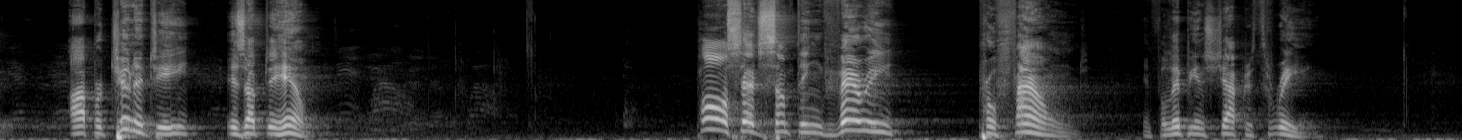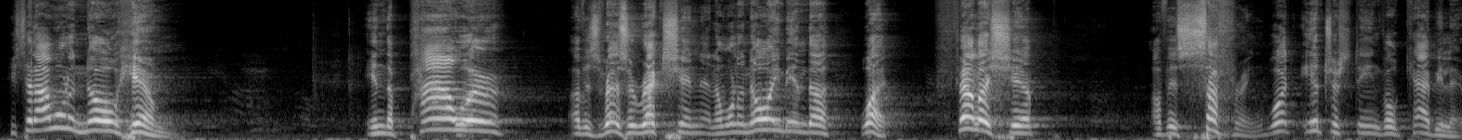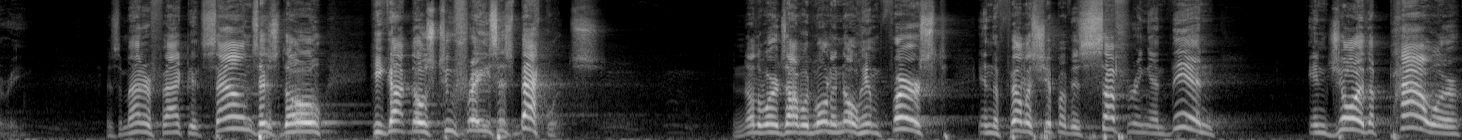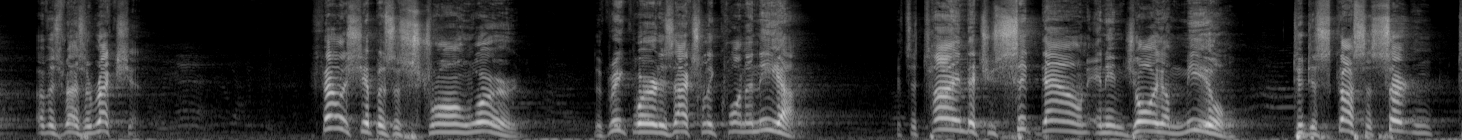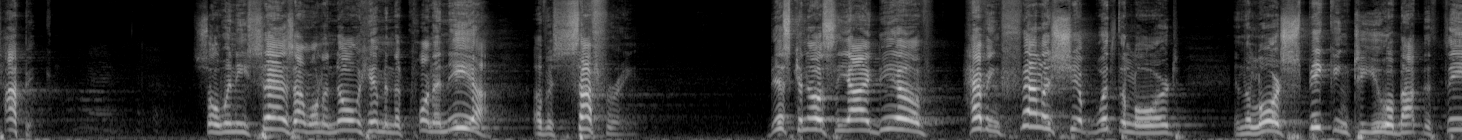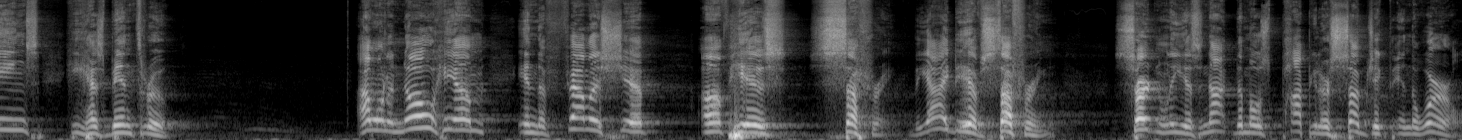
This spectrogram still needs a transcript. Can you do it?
opportunity is up to Him. Paul said something very profound in Philippians chapter 3. He said, I want to know Him in the power of his resurrection, and I want to know him in the what? Fellowship of his suffering. What interesting vocabulary. As a matter of fact, it sounds as though he got those two phrases backwards. In other words, I would want to know him first in the fellowship of his suffering and then enjoy the power of his resurrection. Fellowship is a strong word. The Greek word is actually koinonia. It's a time that you sit down and enjoy a meal to discuss a certain topic. So when he says, I want to know him in the koinonia of his suffering, this connotes the idea of having fellowship with the Lord and the Lord speaking to you about the things he has been through. I want to know him in the fellowship of his suffering. The idea of suffering certainly is not the most popular subject in the world.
